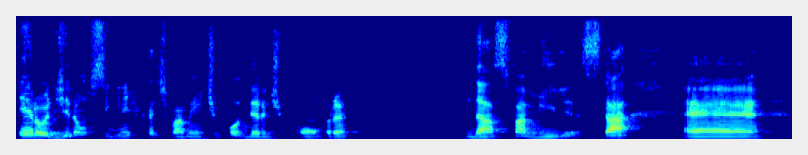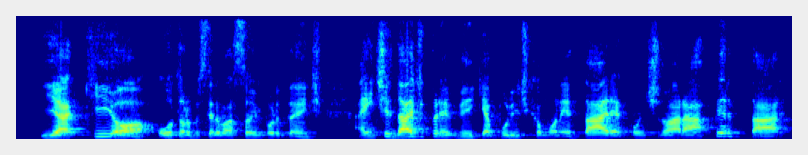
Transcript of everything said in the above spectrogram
erodiram significativamente o poder de compra das famílias, tá? É, e aqui, ó, outra observação importante. A entidade prevê que a política monetária continuará a apertar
